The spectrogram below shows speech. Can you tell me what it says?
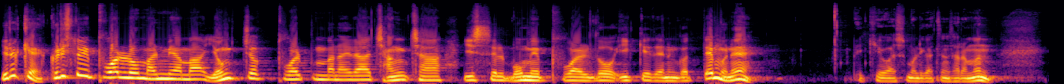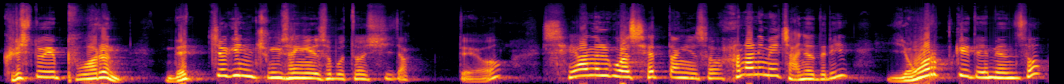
이렇게 그리스도의 부활로 말미암아 영적 부활뿐만 아니라 장차 있을 몸의 부활도 있게 되는 것 때문에 베키와 스몰리 같은 사람은 그리스도의 부활은 내적인 중생에서부터 시작되어 새 하늘과 새 땅에서 하나님의 자녀들이 영화롭게 되면서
